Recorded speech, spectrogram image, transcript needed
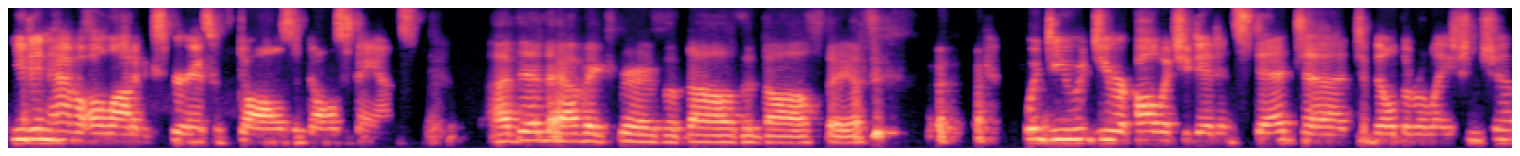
you didn't have a whole lot of experience with dolls and doll stands. I didn't have experience with dolls and doll stands. What do you do you recall what you did instead to to build the relationship?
